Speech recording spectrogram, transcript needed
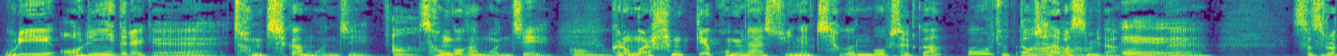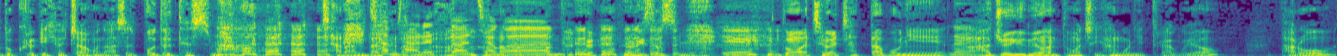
우리 어린이들에게 정치가 뭔지 어. 선거가 뭔지 어. 그런 걸 함께 고민할 수 있는 책은 뭐 없을까? 오, 좋다. 라고 찾아봤습니다. 예. 네. 스스로도 그렇게 결정하고 나서 뿌듯했습니다. 잘한다. 참 잘한다. 잘했어, 한창환. 그러고 있었습니다. 예. 동화책을 찾다 보니 네. 아주 유명한 동화책이 한권 있더라고요. 바로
